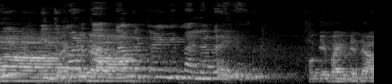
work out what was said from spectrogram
ബൈ ഓക്കെ ബൈ ടാ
